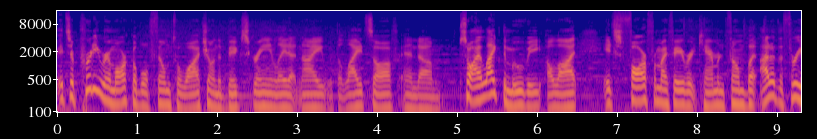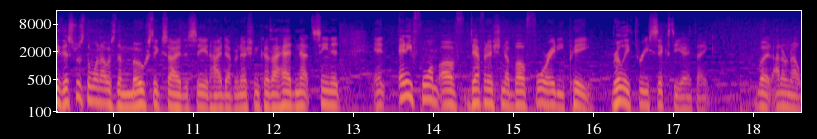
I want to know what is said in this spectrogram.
it's a pretty remarkable film to watch on the big screen late at night with the lights off, and um, so I like the movie a lot. It's far from my favorite Cameron film, but out of the three, this was the one I was the most excited to see in high definition because I had not seen it in any form of definition above 480p, really 360, I think. But I don't know.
